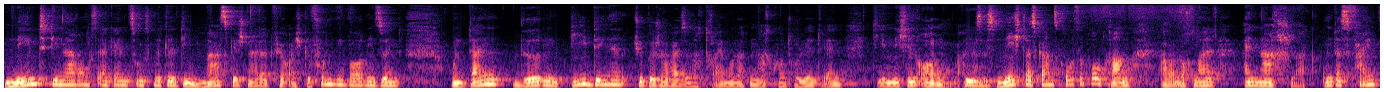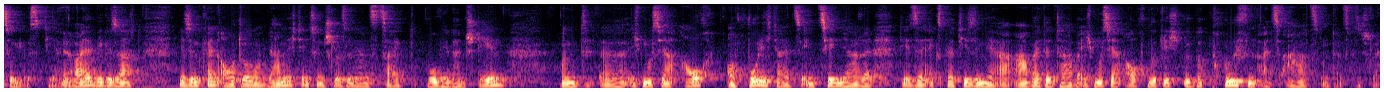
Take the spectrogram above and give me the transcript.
Nehmt die Nahrungsergänzungsmittel, die maßgeschneidert für euch gefunden worden sind und dann würden die Dinge typischerweise nach drei Monaten nachkontrolliert werden, die eben nicht in Ordnung waren. Mhm. Das ist nicht das ganz große Programm, aber nochmal ein Nachschlag, um das fein zu justieren. Ja. Weil, wie gesagt, wir sind kein Auto, wir haben nicht den Zündschlüssel, der uns zeigt, wo wir dann stehen. Und äh, ich muss ja auch, obwohl ich da jetzt eben zehn Jahre diese Expertise mir erarbeitet habe, ich muss ja auch wirklich überprüfen als Arzt und als Wissenschaftler,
